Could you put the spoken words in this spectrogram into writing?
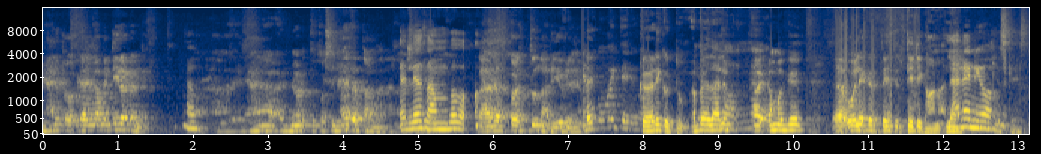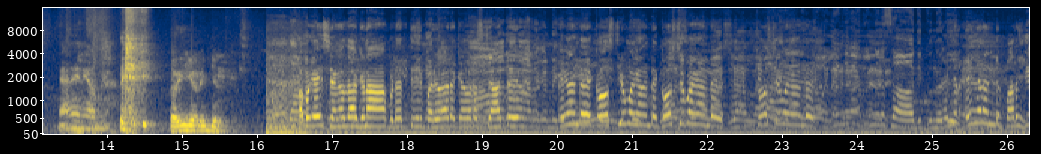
ഞാൻ പ്രോഗ്രാം കമ്മിറ്റിയിലൊക്കെ ഉണ്ട്. ആ, ഞാൻ എന്നോടത്ത് കുറച്ച് നേരത്തെ എത്താൻ എല്ലാ സംഭവം? അവിടെ എപ്പോ എത്തും അറിയൂല കേറി കിട്ടും. അപ്പൊ ഏതായാലും നമുക്ക് ഓലയൊക്കെ എത്തിയിട്ട് കാണാം അല്ലേ? അപ്പൊ ഗൈസ് ഞങ്ങൾ ഇതാക്കണ ഇവിടെ എത്തി പരിപാടിയൊക്കെ ഇവിടെ സ്റ്റാർട്ട് എങ്ങനെയുണ്ട്? കോസ്റ്റ്യൂം എങ്ങനെയുണ്ട്? കോസ്റ്റ്യൂം എങ്ങനെയുണ്ട്? കോസ്റ്റ്യൂം എങ്ങനെയുണ്ട്? എങ്ങനെ- എങ്ങനെയുണ്ട്? പറയും.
